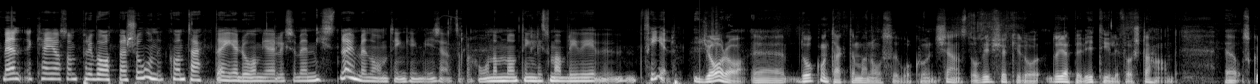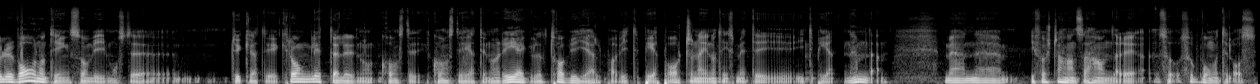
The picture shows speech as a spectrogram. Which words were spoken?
Men kan jag som privatperson kontakta er då om jag liksom är missnöjd med någonting kring min tjänstepension? Om någonting liksom har blivit fel? Ja då, eh, då kontaktar man oss i vår kundtjänst och vi försöker då, då hjälper vi till i första hand. Eh, skulle det vara någonting som vi måste eh, tycker att det är krångligt eller någon konstig, konstighet i någon regel, då tar vi hjälp av ITP-parterna i någonting som heter ITP-nämnden. Men eh, i första hand så hamnar det, så, så går man till oss.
